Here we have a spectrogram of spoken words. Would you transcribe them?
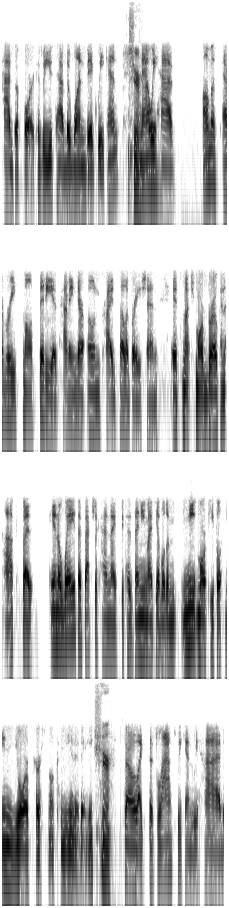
had before because we used to have the one big weekend. Sure. Now we have almost every small city is having their own pride celebration. It's much more broken up, but in a way that's actually kind of nice because then you might be able to meet more people in your personal community. Sure. So, like this last weekend, we had,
